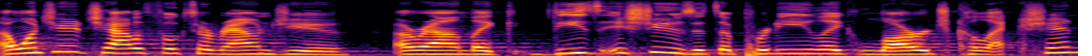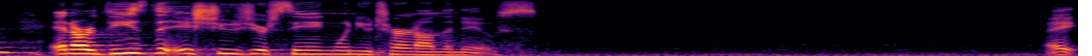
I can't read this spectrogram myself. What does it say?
I want you to chat with folks around you around like these issues. It's a pretty like large collection. And are these the issues you're seeing when you turn on the news? I,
